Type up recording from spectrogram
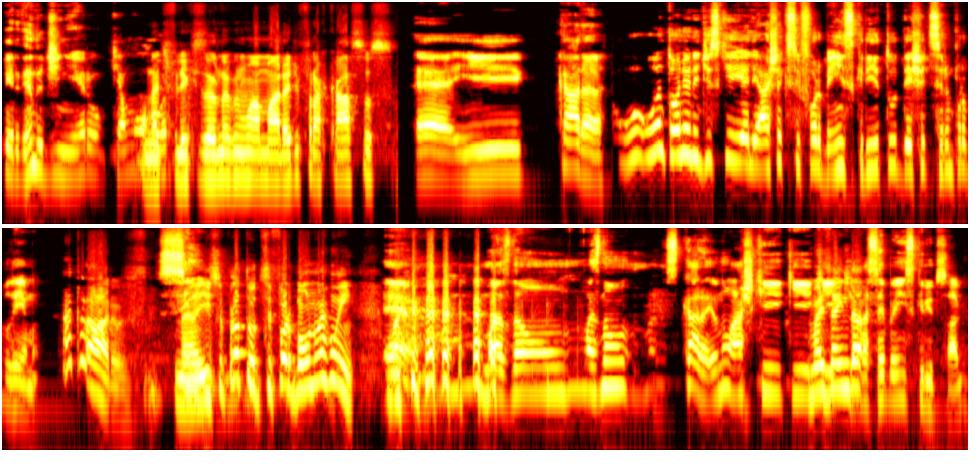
perdendo dinheiro, que é um A horror. Netflix anda numa maré de fracassos. É, e. Cara, o, o Antônio ele diz que ele acha que se for bem escrito, deixa de ser um problema. Ah, claro. Sim. Isso pra tudo. Se for bom, não é ruim. É, mas não. Mas não. mas, cara, eu não acho que, que, Mas que- ainda- que vai ser bem escrito, sabe?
